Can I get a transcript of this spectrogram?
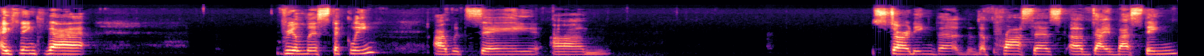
I think that realistically, I would say um, starting the, the, process of divesting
